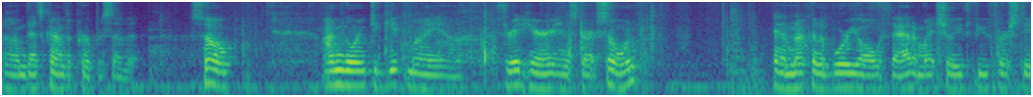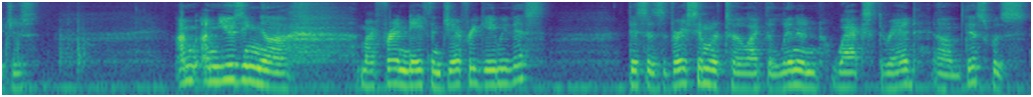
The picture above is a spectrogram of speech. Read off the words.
Um, that's kind of the purpose of it. So I'm going to get my uh, thread here and start sewing. And I'm not going to bore you all with that. I might show you the few first stitches. I'm, I'm using, uh, my friend Nathan Jeffrey gave me this. This is very similar to like the linen wax thread. Um, this was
